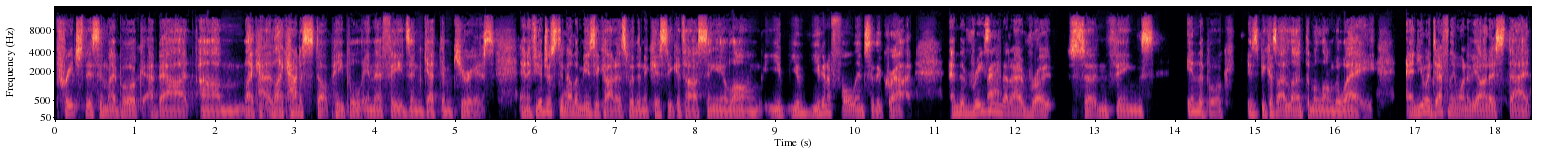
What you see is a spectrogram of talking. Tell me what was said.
preach this in my book about um, like how, like how to stop people in their feeds and get them curious. And if you're just another music artist with an acoustic guitar singing along, you, you you're going to fall into the crowd. And the reason right. that I wrote certain things in the book is because I learned them along the way. And you are definitely one of the artists that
